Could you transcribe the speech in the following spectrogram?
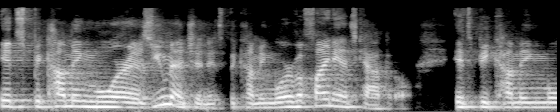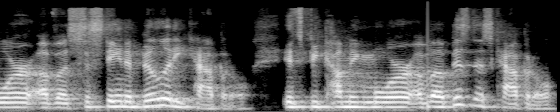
it's becoming more, as you mentioned, it's becoming more of a finance capital. It's becoming more of a sustainability capital. It's becoming more of a business capital.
